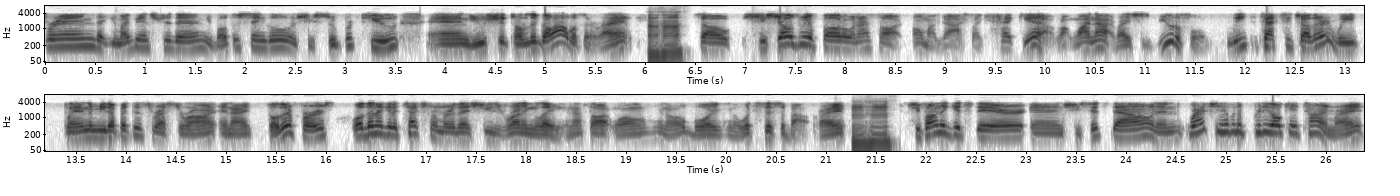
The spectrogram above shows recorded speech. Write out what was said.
friend that you might be interested in. You both are single and she's super cute and you should totally go out with her, right? Uh huh. So she shows me a photo and I thought, Oh my gosh, like heck yeah, why not, right? She's beautiful. We text each other. We plan to meet up at this restaurant and I go there first. Well, then I get a text from her that she's running late. And I thought, well, you know, oh boy, you know, what's this about, right? Mm-hmm. She finally gets there and she sits down and we're actually having a pretty okay time, right?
